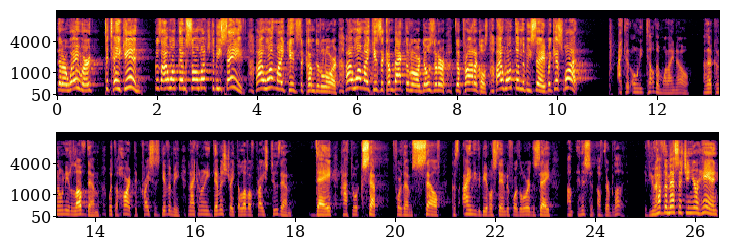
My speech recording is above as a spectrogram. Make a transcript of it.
that are wayward to take in because I want them so much to be saved. I want my kids to come to the Lord. I want my kids to come back to the Lord, those that are the prodigals. I want them to be saved. But guess what? I can only tell them what I know. And I can only love them with the heart that Christ has given me. And I can only demonstrate the love of Christ to them. They have to accept for themselves because I need to be able to stand before the Lord and say, I'm innocent of their blood. If you have the message in your hand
